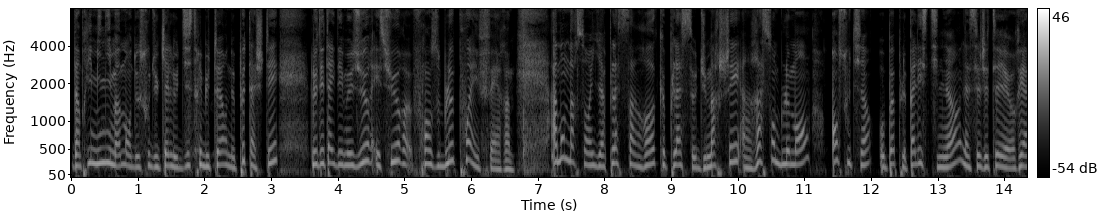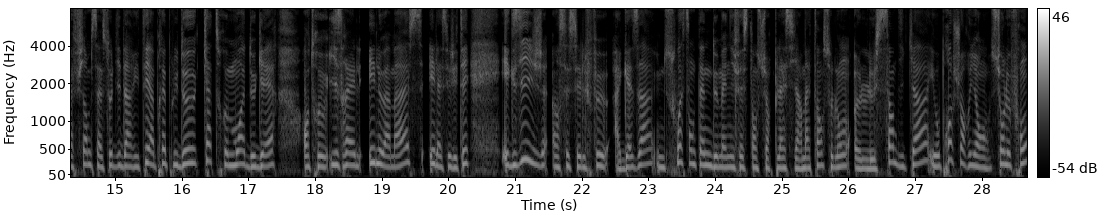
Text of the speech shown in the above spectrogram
d'un prix minimum en dessous duquel le distributeur ne peut acheter. Le détail des mesures est sur francebleu.fr. À Mont-de-Marsan, hier, place Saint-Roch, place du marché, un rassemblement en soutien au peuple palestinien. La CGT réaffirme sa solidarité après plus de quatre mois de guerre entre Israël et le Hamas. Et la CGT exige un cessez-le-feu à Gaza. Une soixantaine de manifestants sur place hier matin selon le syndicat. Et au Proche-Orient, sur le front,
